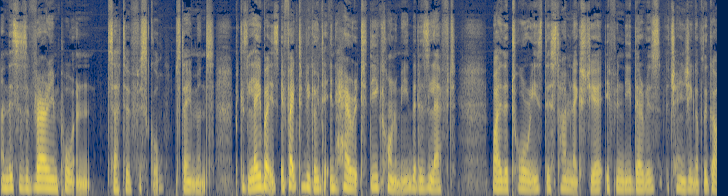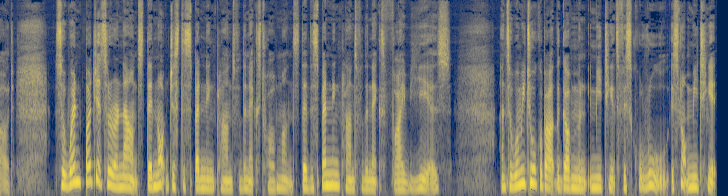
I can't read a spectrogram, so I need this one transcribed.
And this is a very important set of fiscal statements because Labour is effectively going to inherit the economy that is left by the Tories this time next year, if indeed there is a changing of the guard. So when budgets are announced, they're not just the spending plans for the next 12 months, they're the spending plans for the next five years. And so when we talk about the government meeting its fiscal rule, it's not meeting it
